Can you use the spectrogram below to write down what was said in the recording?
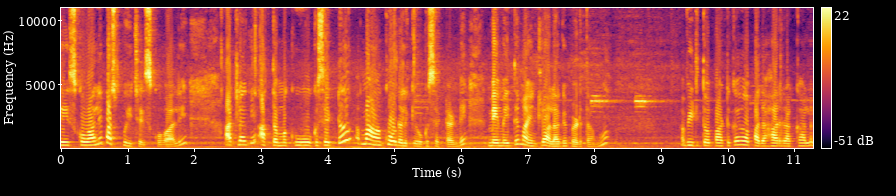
చేసుకోవాలి పసుపువి చేసుకోవాలి. అట్లాగే అత్తమ్మకు ఒక సెట్ మా కోడలికి ఒక సెట్ అండి. మేమైతే మా ఇంట్లో అలాగే పెడతాము. వీటితో పాటుగా పదహారు రకాల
